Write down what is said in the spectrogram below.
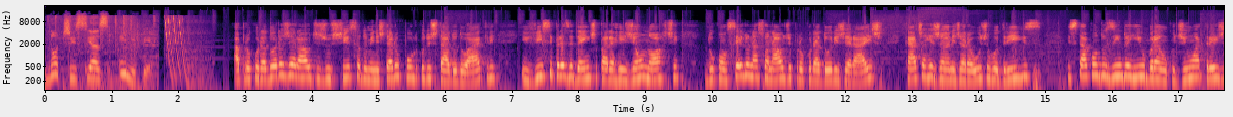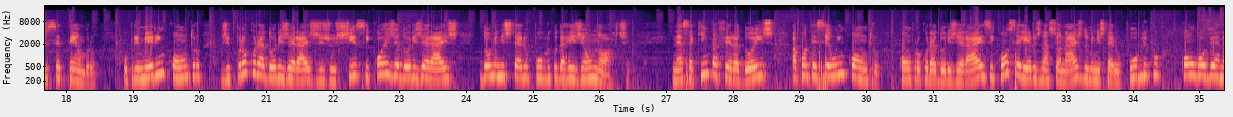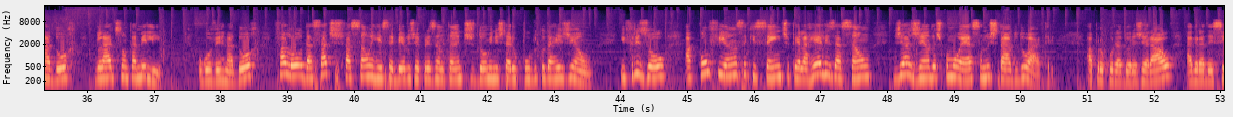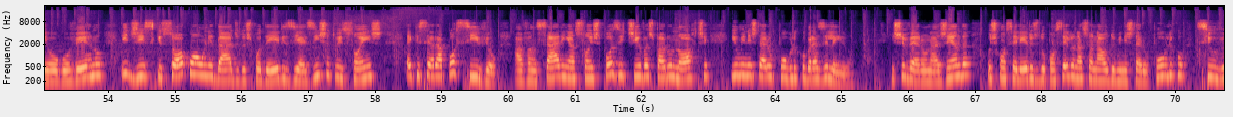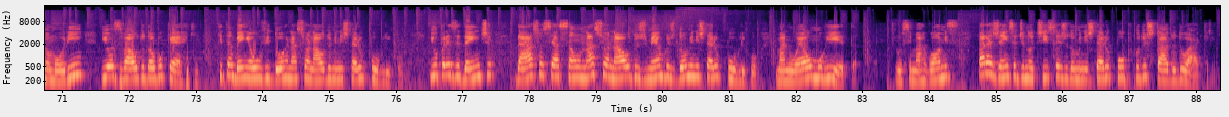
Notícias MP. A Procuradora-Geral de Justiça do Ministério Público do Estado do Acre e vice-presidente para a região norte do Conselho Nacional de Procuradores Gerais, Cátia Rejane de Araújo Rodrigues, está conduzindo em Rio Branco, de 1 a 3 de setembro, o primeiro encontro de Procuradores Gerais de Justiça e Corregedores Gerais do Ministério Público da região norte. Nessa quinta-feira 2, aconteceu um encontro com procuradores gerais e conselheiros nacionais do Ministério Público com o governador Gladson Cameli. O governador falou da satisfação em receber os representantes do Ministério Público da região e frisou a confiança que sente pela realização de agendas como essa no estado do Acre. A Procuradora-Geral agradeceu ao governo e disse que só com a unidade dos poderes e as instituições é que será possível avançar em ações positivas para o Norte e o Ministério Público Brasileiro. Estiveram na agenda os conselheiros do Conselho Nacional do Ministério Público, Silvio Amorim e Oswaldo Dalbuquerque, que também é ouvidor nacional do Ministério Público, e o presidente da Associação Nacional dos Membros do Ministério Público, Manuel Murrieta. Lucimar Gomes, para a Agência de Notícias do Ministério Público do Estado do Acre.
